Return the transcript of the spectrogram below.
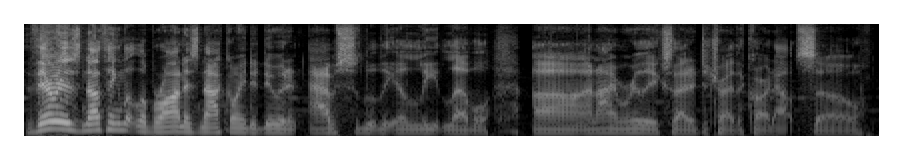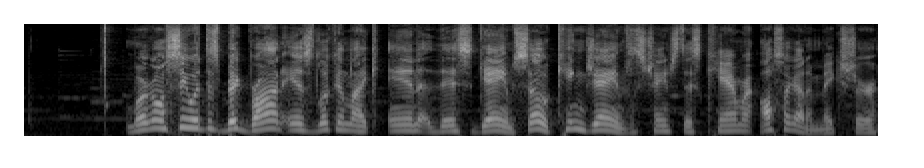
There is nothing that LeBron is not going to do at an absolutely elite level, uh, and I'm really excited to try the card out. So we're going to see what this Big brawn is looking like in this game. So, King James, let's change this camera. Also, I got to make sure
